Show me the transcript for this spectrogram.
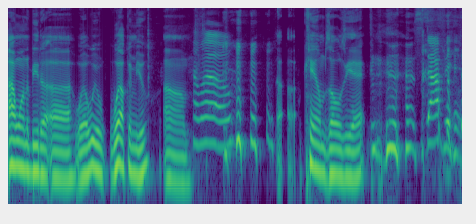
I want to be the. Uh, well, we welcome you, um, Hello. Kim Zolciak. Stop it.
